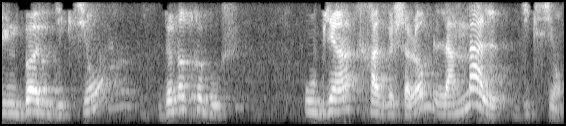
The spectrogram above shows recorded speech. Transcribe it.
une bonne diction de notre bouche. Ou bien, chaz shalom, la maldiction.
